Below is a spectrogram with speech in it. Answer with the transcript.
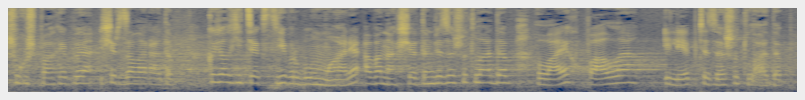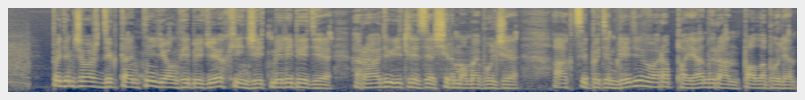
шухушпах ебе ширзаларадаб. Кожалхи текст евр был маре, а ванах шердым дезе шутладаб, лайх палла и леп тезе шутладаб. Пойдемте ваш диктантне ялнтебеге хинжет мелебеде, радио итлезе ширмамай бульже. Акции подемледе вара паян Иран палла буле.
